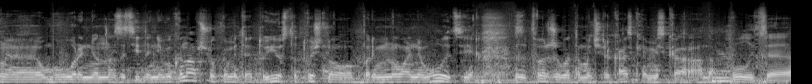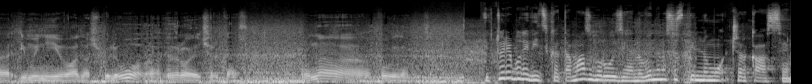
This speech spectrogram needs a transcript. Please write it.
е, обговорення на засіданні виконавчого комітету і остаточного перейменування вулиці затверджуватиме Черкаська міська рада. Вулиця імені Івана Шпильового, героя Черкас, вона повинна бути. Вікторія Будовіцька, Тамас Горозія. Новини на Суспільному. Черкаси.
